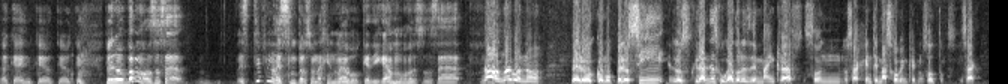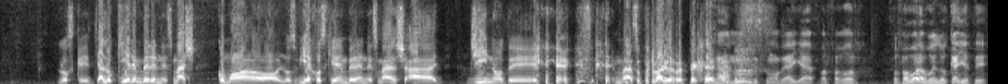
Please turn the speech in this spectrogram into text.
ok, ok, ok, ok. Pero vamos, o sea, Steve no es un personaje nuevo, que digamos, o sea... No, nuevo no. Pero como, pero sí, los grandes jugadores de Minecraft son, o sea, gente más joven que nosotros. O sea, los que ya lo quieren ver en Smash como los viejos quieren ver en Smash a Gino de Super Mario RPG, ¿no? no es como de allá, por favor. Por favor, abuelo, cállate.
